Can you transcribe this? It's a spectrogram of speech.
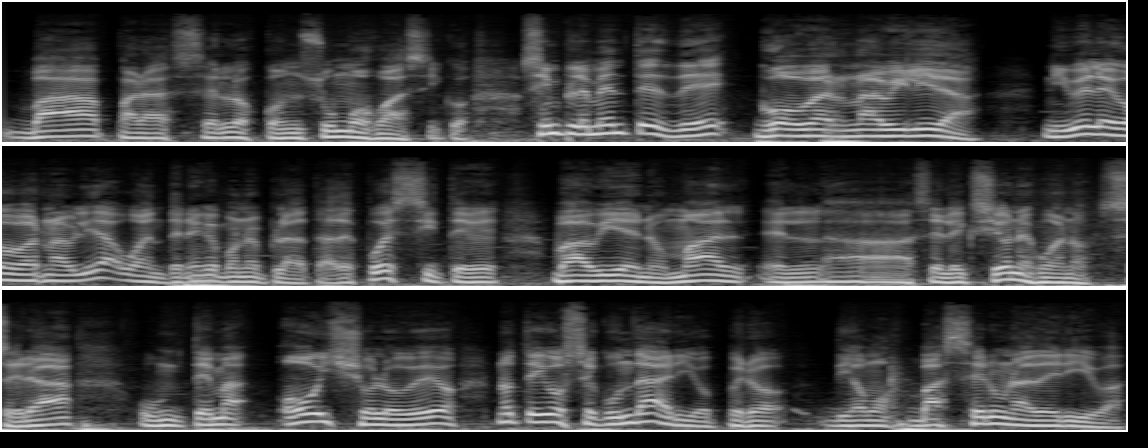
va para hacer los consumos básicos. Simplemente de gobernabilidad. Nivel de gobernabilidad, bueno, tenés que poner plata. Después, si te va bien o mal en las elecciones, bueno, será un tema, hoy yo lo veo, no te digo secundario, pero digamos, va a ser una deriva.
